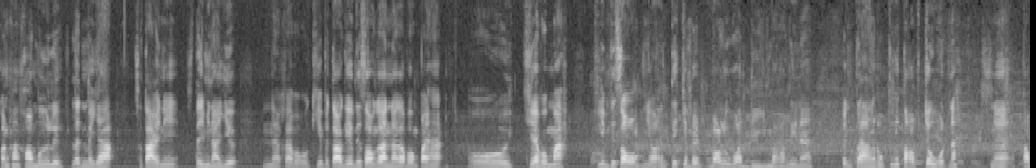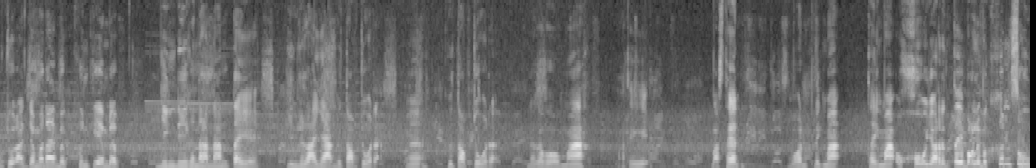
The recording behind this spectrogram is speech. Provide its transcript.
ค่อนข้างเข้ามือเลยเล่นไม่ยากสไตล์นี้สเตมิน่าเยอะ นะครับผมโอเคไปต่อเกมที่ 2 กันนะครับผมไปฮะโอ้ยเคผมมาเกมที่ 2 ยอรันติเกมเรนบอกเลยว่าดีมากเลยนะ เป็นกลางรุกที่ตอบโจทย์นะนะตอบโจทย์อาจจะไม่ได้แบบขึ้นเกมแบบยิงดีขนาดนั้นแต่ยิงหลายอย่างที่ตอบโจทย์อะนะคือตอบโจทย์อะนะครับผมมามาที่บาสเทนวอนพลิกมาแทงมาโอ้โหยอรันเต้บอกเลยว่าขึ้นสูง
